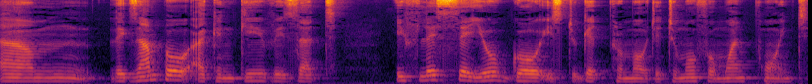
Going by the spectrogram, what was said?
Um, the example I can give is that if, let's say, your goal is to get promoted, to move from one point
